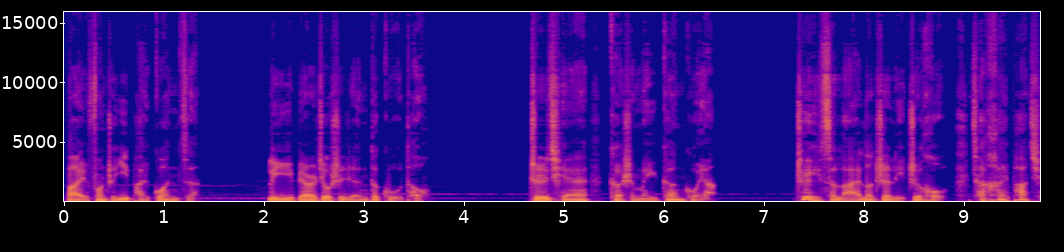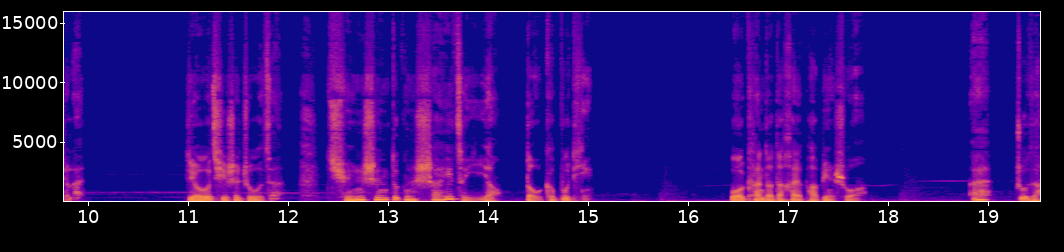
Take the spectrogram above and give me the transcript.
摆放着一排罐子，里边就是人的骨头。之前可是没干过呀，这次来了这里之后才害怕起来，尤其是柱子，全身都跟筛子一样抖个不停。我看到他害怕，便说：“哎，柱子。”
